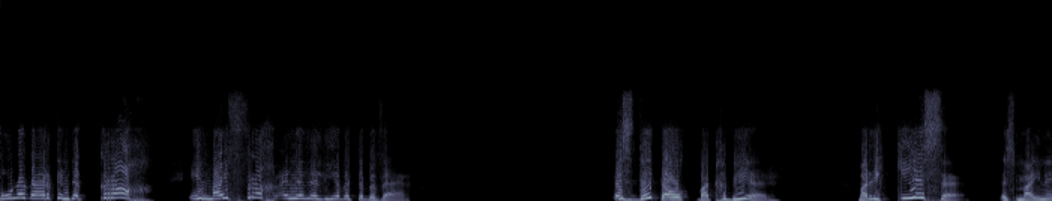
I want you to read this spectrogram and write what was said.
wonderwerkende krag en my vrug in hulle lewe te bewerk. Is dit dalk wat gebeur? Maar die keuse is myne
